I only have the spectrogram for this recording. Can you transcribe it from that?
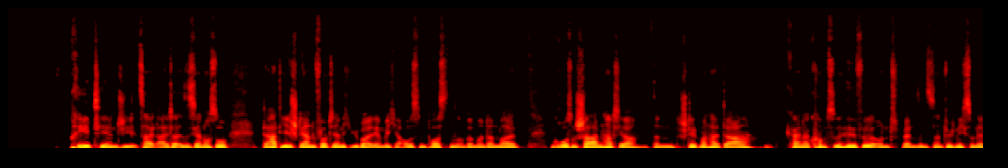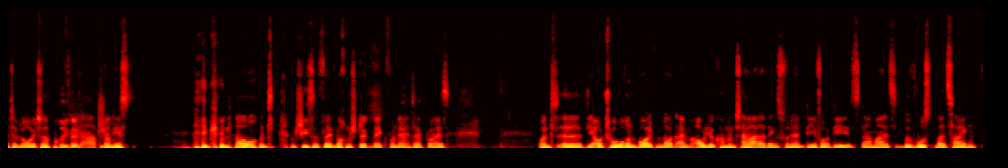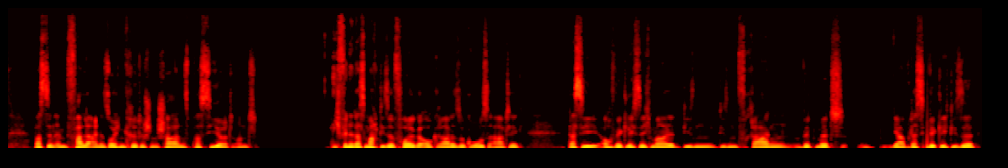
Prä-TNG-Zeitalter ist es ja noch so, da hat die Sternenflotte ja nicht überall irgendwelche Außenposten und wenn man dann mal einen großen Schaden hat, ja, dann steht man halt da, keiner kommt zur Hilfe und wenn sind es natürlich nicht so nette Leute. Verprügeln Archer. Der nächste, genau, und, und schießen vielleicht noch ein Stück weg von der Enterprise. Und äh, die Autoren wollten laut einem Audiokommentar, allerdings von der DVD ist damals, bewusst mal zeigen, was denn im Falle eines solchen kritischen Schadens passiert. Und ich finde, das macht diese Folge auch gerade so großartig, dass sie auch wirklich sich mal diesen, diesen Fragen widmet, ja, dass sie wirklich diese,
